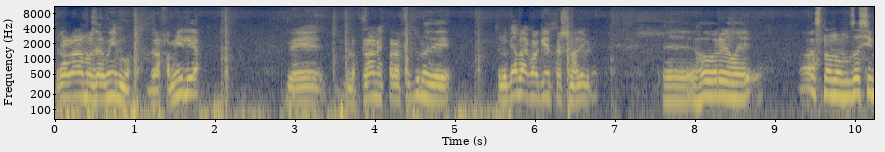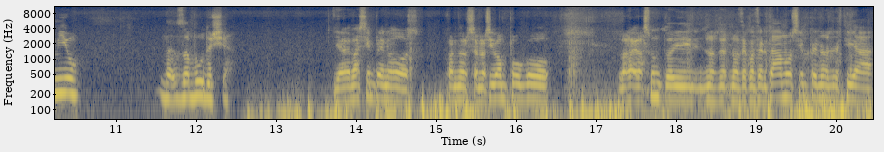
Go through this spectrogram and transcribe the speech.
Pero hablábamos de lo mismo, de la familia, de los planes para el futuro, de, de lo que habla cualquier persona libre. Е, говорили в основному за сім'ю, на- за будуще. Y además siempre nos, cuando se nos iba un poco el asunto y nos, nos desconcertábamos, siempre nos decía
